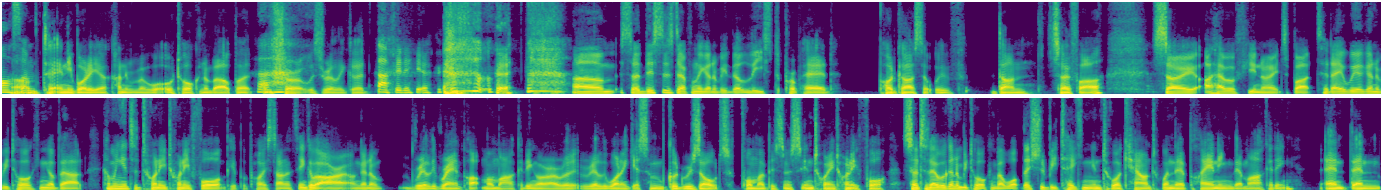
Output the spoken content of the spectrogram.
Awesome. Um, to anybody, I can't remember what we're talking about, but I'm sure it was really good. Happy to hear. um, so this is definitely going to be the least prepared podcast that we've done so far. So I have a few notes, but today we are going to be talking about coming into 2024. People are probably starting to think about, all right, I'm going to really ramp up my marketing or I really, really want to get some good results for my business in 2024. So today we're going to be talking about what they should be taking into account when they're planning their marketing and then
